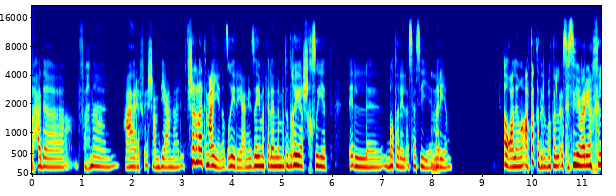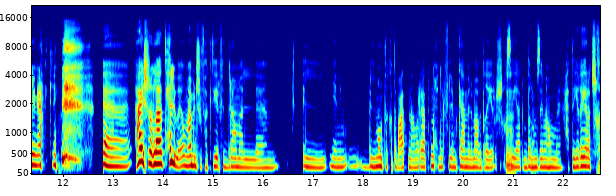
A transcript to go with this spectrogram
حدا فهمان عارف إيش عم بيعمل في شغلات معينة صغيرة يعني زي مثلا لما تتغير شخصية ال- البطلة الأساسية مم. مريم. أو على ما أعتقد البطلة الأساسية مريم خليني أحكي. آه هاي الشغلات حلوة وما بنشوفها كتير في الدراما ال ال يعني بالمنطقة تبعتنا مرات بنحضر فيلم كامل وما بتغيروا الشخصيات بضلهم زي ما هم حتى هي غيرت شخ...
